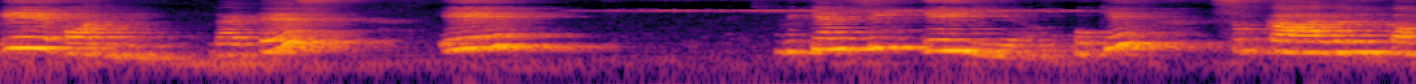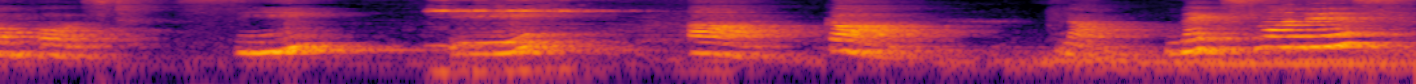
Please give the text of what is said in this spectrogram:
A only. That is A, we can see A here. Okay. So car will come first. C A R car. Now next one is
